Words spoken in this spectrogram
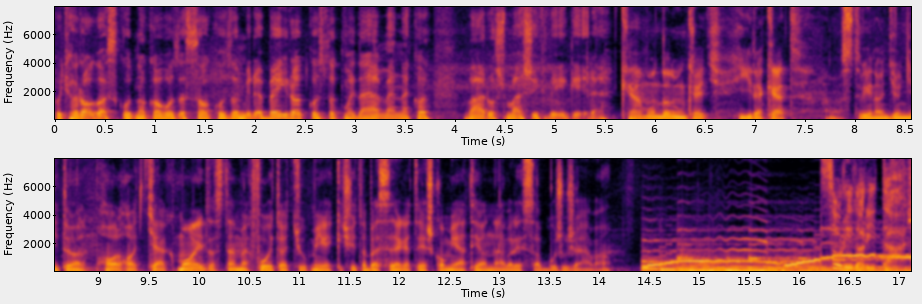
hogyha ragaszkodnak ahhoz a szakhoz, amire beiratkoztak, majd elmennek a város másik végére. Kell mondanunk egy híreket, azt Véna Gyöngyitől hallhatják majd, aztán meg folytatjuk még egy kicsit a beszélgetést Komjáti Annával és Szabó Zsuzsával. Szolidaritás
